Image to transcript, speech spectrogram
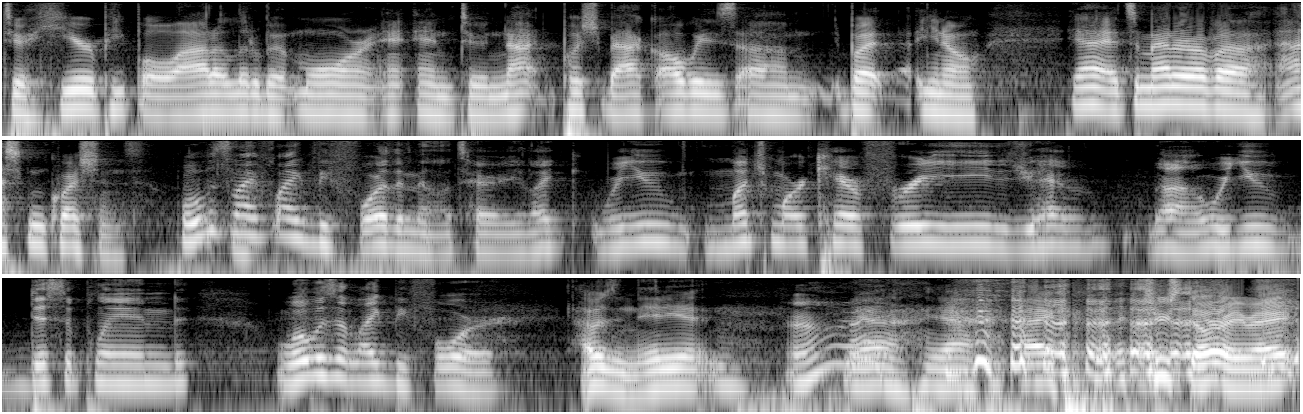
to hear people out a little bit more and, and to not push back always. Um, but you know, yeah, it's a matter of uh, asking questions. What was life like before the military? Like, were you much more carefree? Did you have, uh, were you disciplined? What was it like before? I was an idiot. Right. Yeah, yeah. True story, right?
